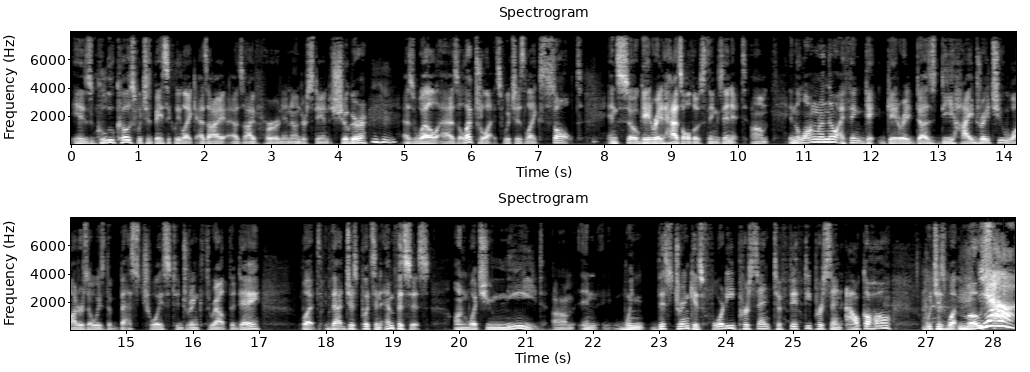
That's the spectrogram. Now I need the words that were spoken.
is glucose, which is basically like, as I as I've heard and understand, sugar, Mm-hmm. as well as electrolytes, which is like salt. And so Gatorade has all those things in it. Um, in the long run, though, I think Ga- Gatorade does dehydrate you. Water is always the best choice to drink throughout the day, but that just puts an emphasis on what you need. Um, and when this drink is 40% to 50% alcohol, which is what most, Yeah.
